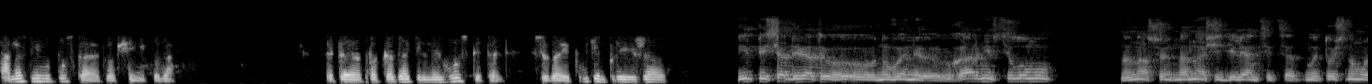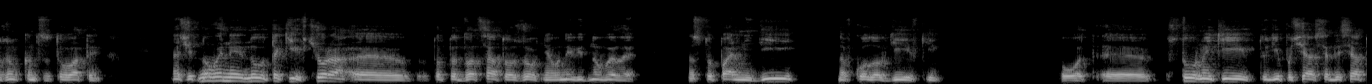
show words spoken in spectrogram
А нас не выпускают вообще никуда. Это показательный госпиталь. Сюда и Путин приезжал. І 59 новини гарні в цілому. На, нашій, на нашій ділянці це ми точно можемо констатувати. Значить, новини ну такі. Вчора, е, тобто 20 жовтня, вони відновили наступальні дії навколо Авдіївки. От, е, штурм, який тоді почався 10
